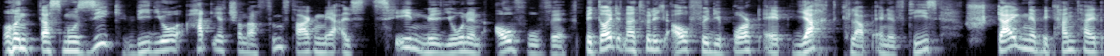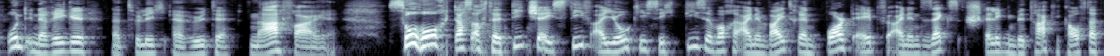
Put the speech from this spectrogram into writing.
Und das Musikvideo hat jetzt schon nach fünf Tagen mehr als 10 Millionen Aufrufe. Bedeutet natürlich auch für die Board Ape Yacht Club NFTs steigende Bekanntheit und in der Regel natürlich erhöhte Nachfrage. So hoch, dass auch der DJ Steve Aoki sich diese Woche einen weiteren Board Ape für einen sechsstelligen Betrag gekauft hat.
